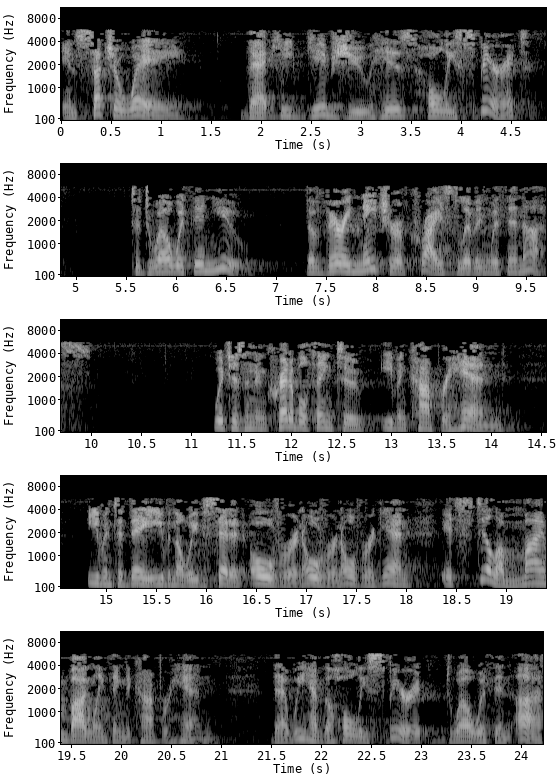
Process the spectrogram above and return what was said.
in such a way that He gives you His Holy Spirit to dwell within you. The very nature of Christ living within us. Which is an incredible thing to even comprehend even today, even though we've said it over and over and over again, it's still a mind boggling thing to comprehend that we have the Holy Spirit dwell within us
